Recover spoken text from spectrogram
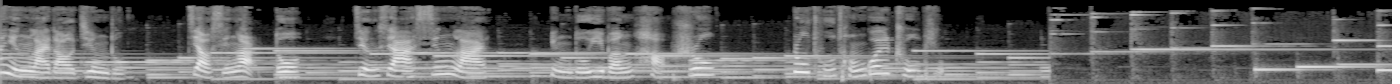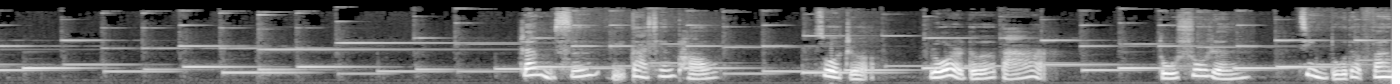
欢迎来到静读，叫醒耳朵，静下心来，静读一本好书。殊途同归出品。詹姆斯与大仙桃，作者罗尔德·达尔，读书人静读的帆。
